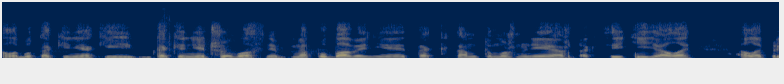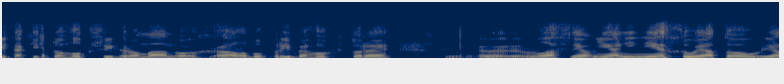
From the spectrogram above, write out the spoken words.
alebo taký nejaký, také niečo vlastne na pobavenie, tak tam to možno nie je až tak cítiť, ale, ale pri takýchto hlbších románoch alebo príbehoch, ktoré vlastne oni ani nie sú, ja to, ja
